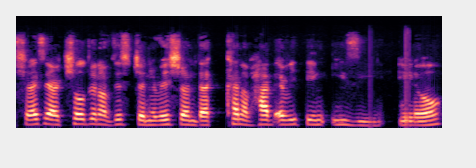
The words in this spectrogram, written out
should I say our children of this generation that kind of have everything easy. You know,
